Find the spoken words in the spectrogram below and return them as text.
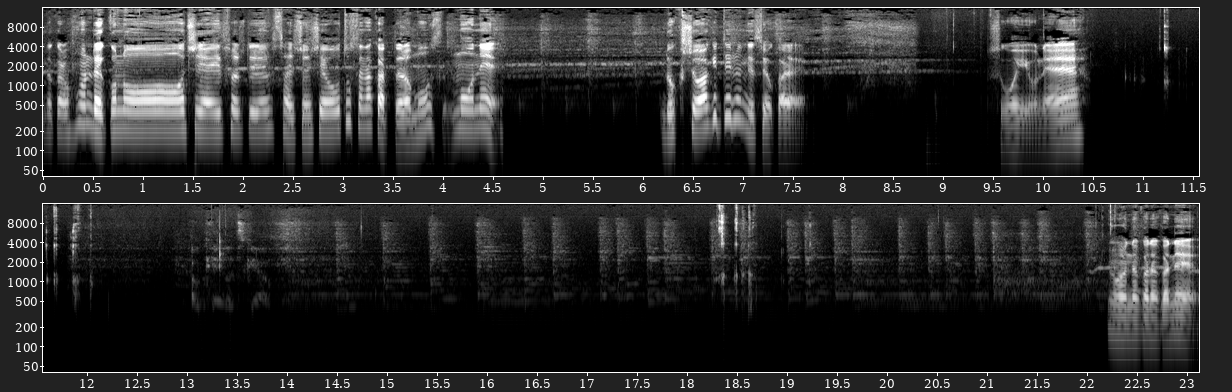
だから本来この試合、そして最初に試合を落とさなかったら、もう、もうね、6勝上げてるんですよ、彼。すごいよね。まあ、なかなかね、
